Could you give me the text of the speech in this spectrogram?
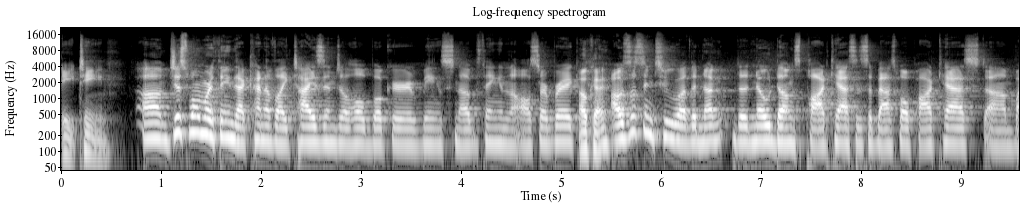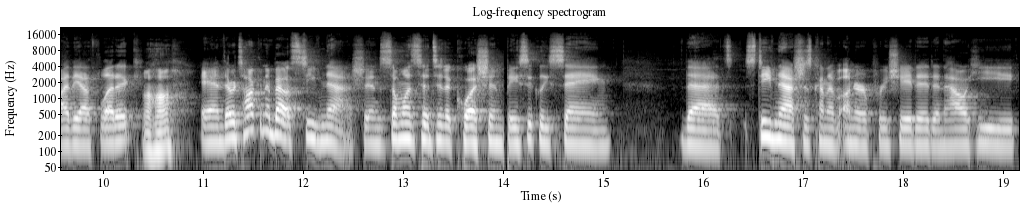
18? Um, just one more thing that kind of like ties into the whole Booker being snub thing in the All Star break. Okay. I was listening to uh, the no, the No Dunks podcast. It's a basketball podcast um, by the Athletic, Uh huh. and they were talking about Steve Nash. And someone sent in a question, basically saying that Steve Nash is kind of underappreciated and how he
